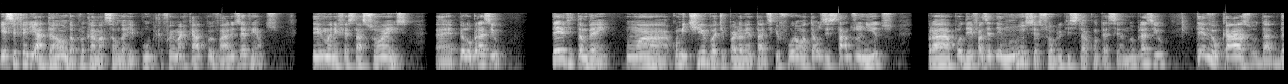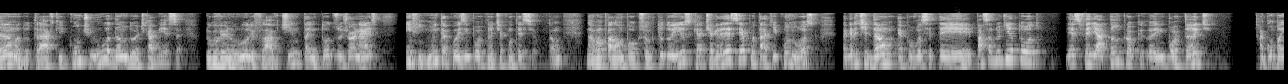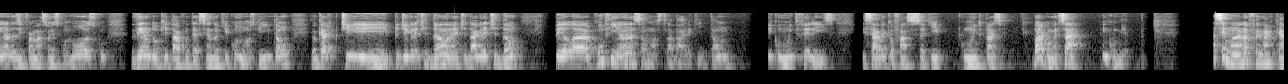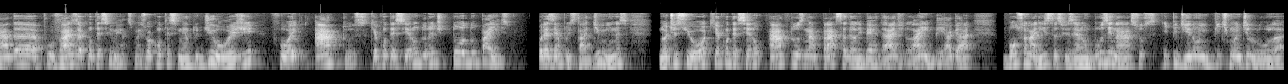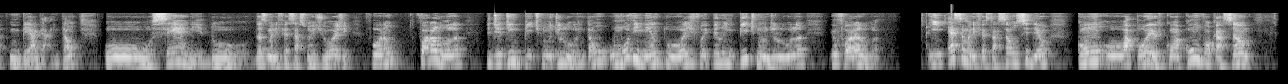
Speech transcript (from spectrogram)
esse feriadão da proclamação da República foi marcado por vários eventos. Teve manifestações é, pelo Brasil, teve também uma comitiva de parlamentares que foram até os Estados Unidos para poder fazer denúncias sobre o que está acontecendo no Brasil. Teve o caso da dama do tráfico que continua dando dor de cabeça para o governo Lula e Flávio Tino, está em todos os jornais. Enfim, muita coisa importante aconteceu. Então, nós vamos falar um pouco sobre tudo isso. Quero te agradecer por estar aqui conosco. A gratidão é por você ter passado o dia todo nesse feriado tão importante acompanhando as informações conosco, vendo o que está acontecendo aqui conosco. Então, eu quero te pedir gratidão, né? Te dar gratidão pela confiança ao nosso trabalho aqui. Então, fico muito feliz e sabe que eu faço isso aqui com muito prazer. Bora começar? Vem comigo. A semana foi marcada por vários acontecimentos, mas o acontecimento de hoje foi atos que aconteceram durante todo o país. Por exemplo, o estado de Minas noticiou que aconteceram atos na Praça da Liberdade, lá em BH. Bolsonaristas fizeram buzinaços e pediram impeachment de Lula em BH. Então, o cerne do, das manifestações de hoje foram fora Lula, pedido de impeachment de Lula. Então, o movimento hoje foi pelo impeachment de Lula e o fora Lula. E essa manifestação se deu com o apoio, com a convocação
